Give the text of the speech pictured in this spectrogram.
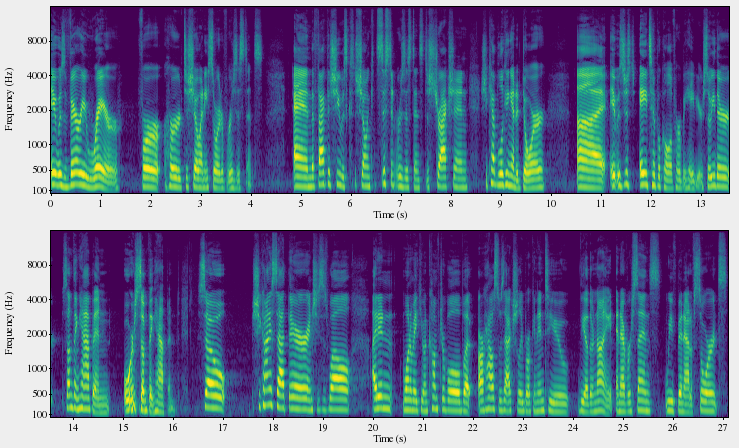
it was very rare for her to show any sort of resistance. And the fact that she was showing consistent resistance, distraction, she kept looking at a door. Uh, it was just atypical of her behavior. So either something happened or something happened. So she kind of sat there and she says, Well, I didn't want to make you uncomfortable, but our house was actually broken into the other night. And ever since, we've been out of sorts.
